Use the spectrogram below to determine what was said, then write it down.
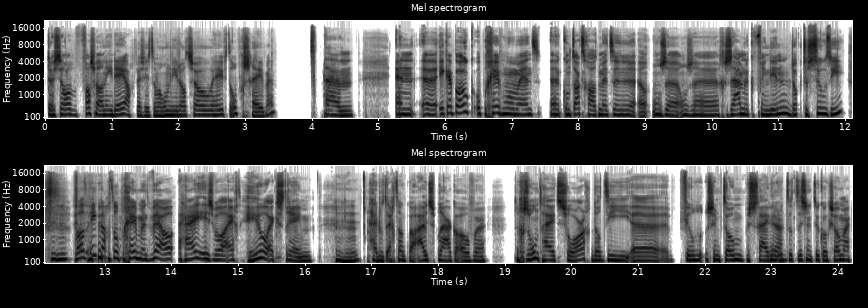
er zal vast wel een idee achter zitten waarom hij dat zo heeft opgeschreven. Ehm, en eh, ik heb ook op een gegeven moment eh, contact gehad met een, eh, onze, onze gezamenlijke vriendin, Dr. Suzy. Want ik dacht op een gegeven moment wel, hij is wel echt heel extreem. Hij doet echt ook wel uitspraken over de gezondheidszorg. Dat hij eh, veel symptoombestrijding Ja. doet. Dat is natuurlijk ook zo. Maar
